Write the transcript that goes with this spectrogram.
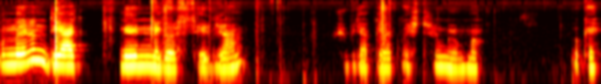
bunların diğerlerini de göstereceğim. Şu bir dakika yaklaştırmıyor mu? Okey.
